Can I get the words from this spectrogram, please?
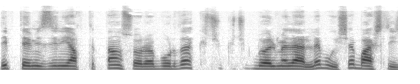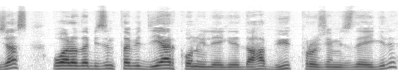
dip temizliğini yaptıktan sonra burada küçük küçük bölmelerle bu işe başlayacağız. Bu arada bizim tabii diğer konuyla ilgili daha büyük projemizle ilgili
